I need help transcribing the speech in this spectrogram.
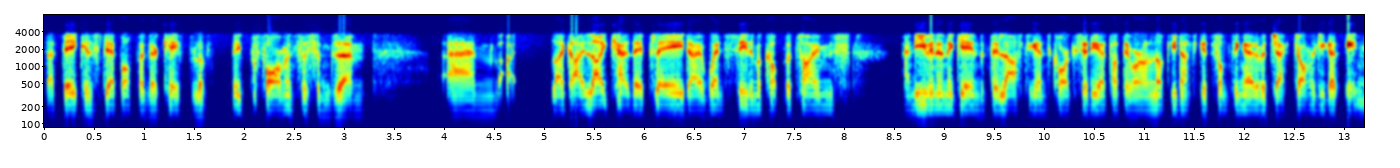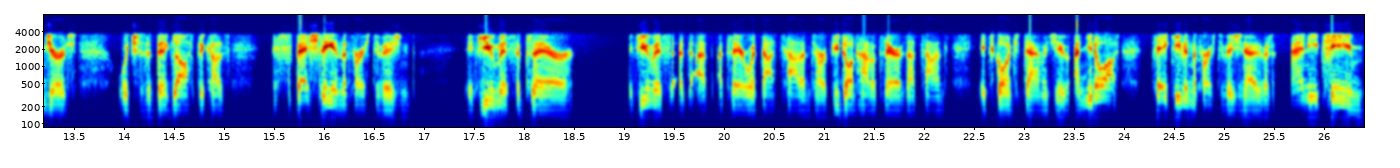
that they can step up and they're capable of big performances. And um, um, like I liked how they played. I went to see them a couple of times. And even in a game that they lost against Cork City, I thought they were unlucky not to get something out of it. Jack Doherty got injured, which was a big loss because, especially in the first division, if you miss a player, if you miss a, a, player with that talent, or if you don't have a player of that talent, it's going to damage you. And you know what? Take even the first division out of it. Any team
